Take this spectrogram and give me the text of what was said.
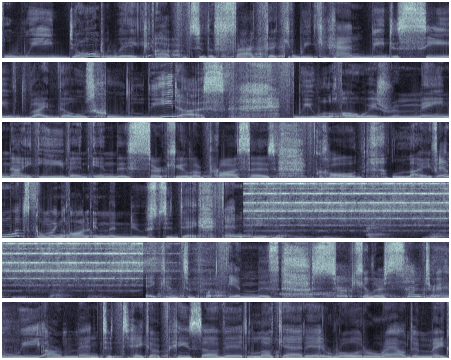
we don't wake up to the fact that we can be deceived by those who lead us. We will always remain naive and in this circular process called life. And what's going on in the news today? And to put in this circular center and we are meant to take a piece of it, look at it, roll it around and make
